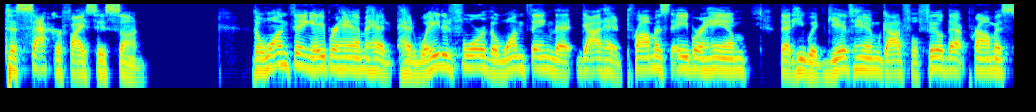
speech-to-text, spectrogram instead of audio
to sacrifice his son. The one thing Abraham had, had waited for, the one thing that God had promised Abraham that he would give him, God fulfilled that promise.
